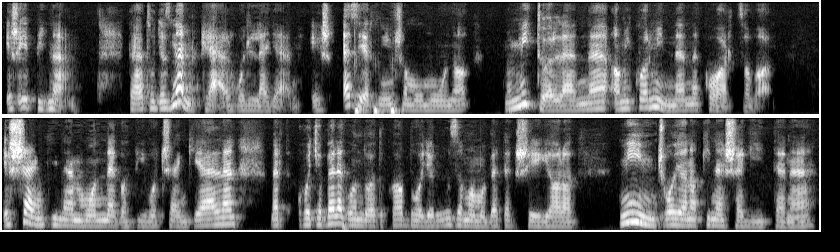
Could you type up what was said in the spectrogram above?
és épp így nem. Tehát, hogy az nem kell, hogy legyen. És ezért nincs a momónak, mert mitől lenne, amikor mindennek arca van. És senki nem mond negatívot senki ellen, mert hogyha belegondoltok abba, hogy a rózamama betegsége alatt nincs olyan, aki ne segítene,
